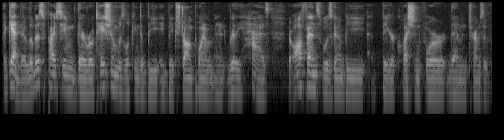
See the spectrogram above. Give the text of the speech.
again, they're a little bit of a surprise team. Their rotation was looking to be a big strong point of them, and it really has. Their offense was going to be a bigger question for them in terms of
